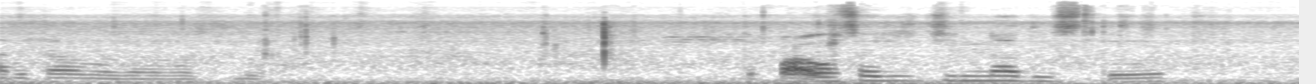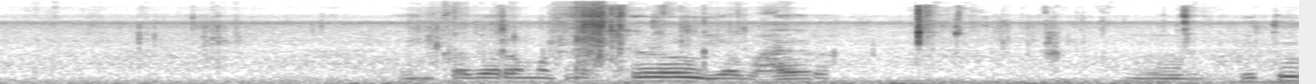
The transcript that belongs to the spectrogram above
मारता बघा बसले. तर पावसाची चिन्ह दिसते. ఇంకా जरा म्हटलं खेळूया बाहेर. इथून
